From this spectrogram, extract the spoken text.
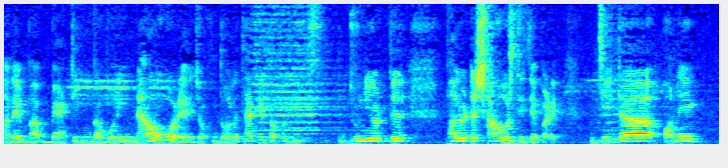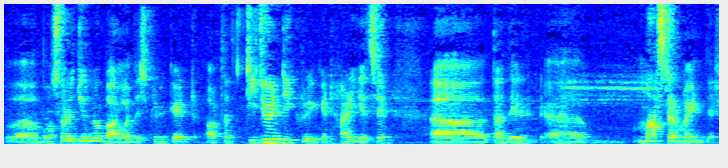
মানে ব্যাটিং বা বোলিং নাও করে, যখন দলে থাকে তখন জুনিয়রদের ভালো একটা সাহস দিতে পারে। যেটা অনেক বছরের জন্য বাংলাদেশ ক্রিকেট অর্থাৎ টি টোয়েন্টি ক্রিকেট হারিয়েছে তাদের মাস্টার মাইন্ডদের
